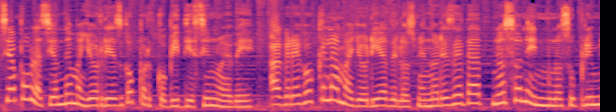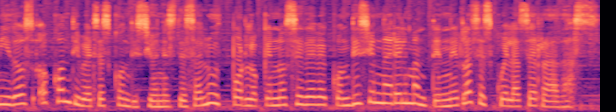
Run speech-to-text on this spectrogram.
sean población de mayor riesgo por COVID-19. Agregó que la mayoría de los menores de edad no son inmunosuprimidos o con diversas condiciones de salud, por lo que no se debe condicionar el mantener las escuelas cerradas.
